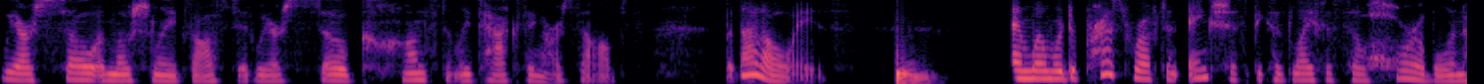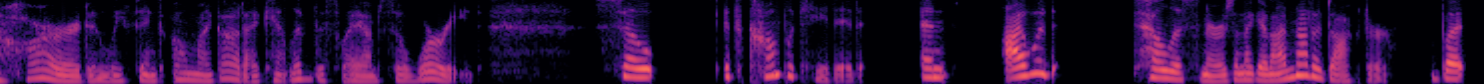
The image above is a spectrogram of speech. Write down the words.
we are so emotionally exhausted. We are so constantly taxing ourselves, but not always. mm, And when we're depressed, we're often anxious because life is so horrible and hard. And we think, oh my God, I can't live this way. I'm so worried. So it's complicated. And I would tell listeners, and again, I'm not a doctor, but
